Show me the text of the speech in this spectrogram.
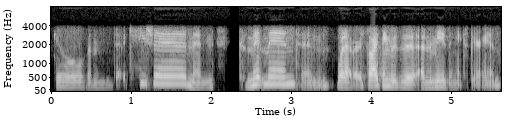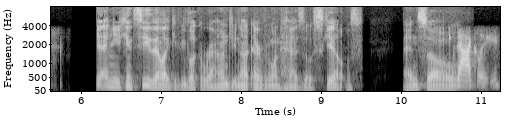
skills and dedication and commitment and whatever. So I think it was a, an amazing experience. Yeah, and you can see that, like, if you look around you, not everyone has those skills. And so exactly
